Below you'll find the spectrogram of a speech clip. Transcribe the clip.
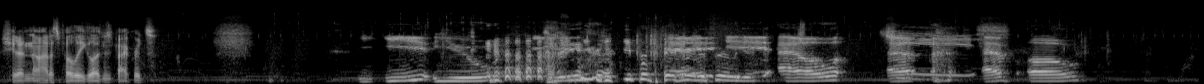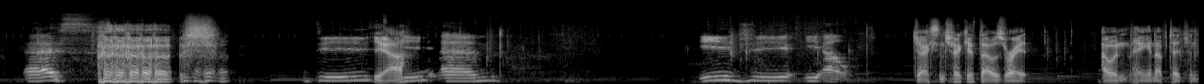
She doesn't know how to spell League of Legends backwards. E E U he prepared A this earlier. E L F Sheesh. F O S D Yeah. E N E G E L. Jackson, check if that was right. I wasn't paying enough attention.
